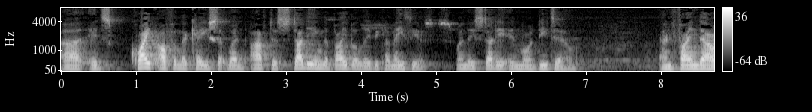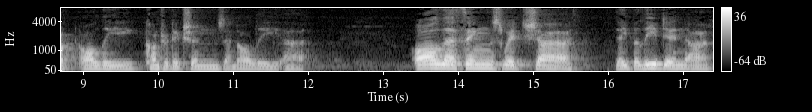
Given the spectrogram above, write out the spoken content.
Uh, it's quite often the case that when, after studying the Bible, they become atheists, when they study in more detail and find out all the contradictions and all the uh, all the things which uh, they believed in are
